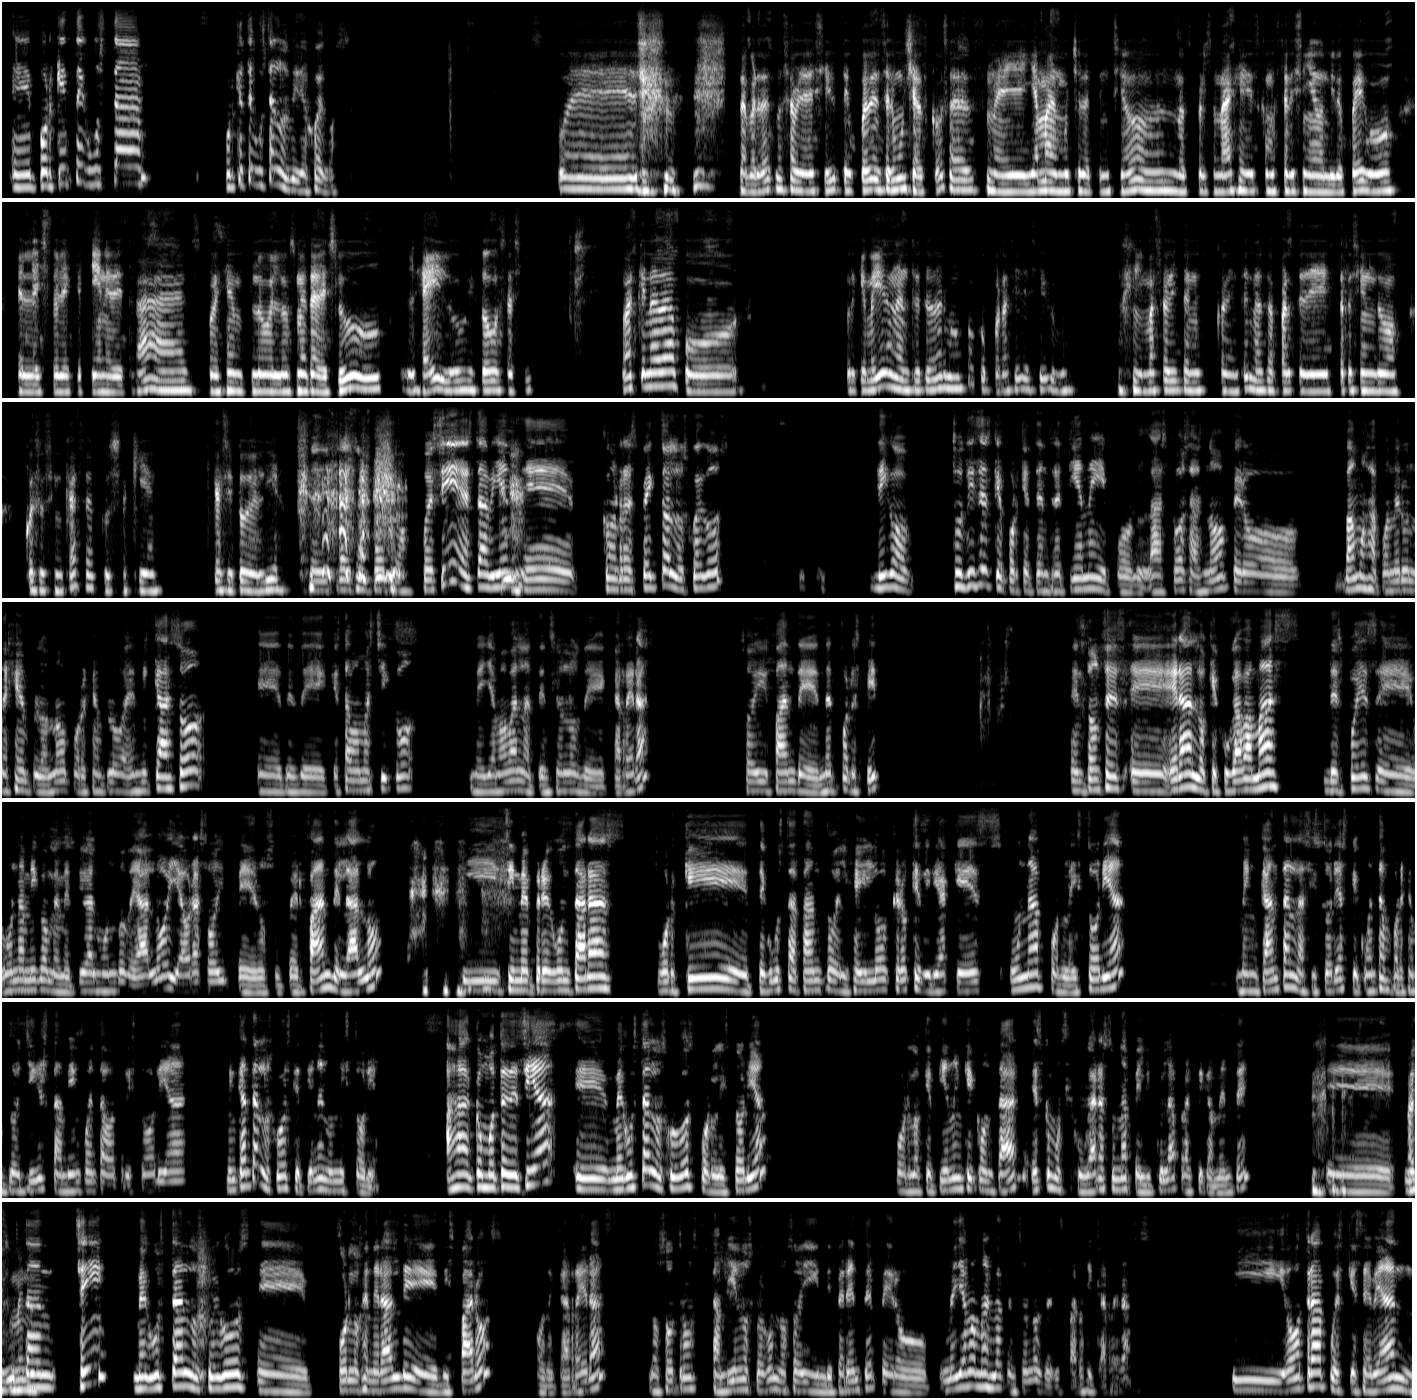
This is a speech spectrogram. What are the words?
eh, ¿Por qué te gusta? ¿Por qué te gustan los videojuegos? Pues la verdad no sabría decirte, pueden ser muchas cosas, me llaman mucho la atención los personajes, cómo está diseñado un videojuego, la historia que tiene detrás, por ejemplo, los Metal Slug, el Halo y juegos así. Más que nada por porque me ayudan a entretenerme un poco, por así decirlo. Y más ahorita en estas cuarentenas, aparte de estar haciendo cosas en casa, pues aquí casi todo el día. Te distraes un poco. Pues sí, está bien. Eh, con respecto a los juegos, digo, tú dices que porque te entretiene y por las cosas, ¿no? Pero vamos a poner un ejemplo, ¿no? Por ejemplo, en mi caso, eh, desde que estaba más chico, me llamaban la atención los de carreras. Soy fan de Net for Speed. Entonces, eh, era lo que jugaba más. Después, eh, un amigo me metió al mundo de Halo y ahora soy, pero súper fan del Halo. Y si me preguntaras por qué te gusta tanto el Halo, creo que diría que es una por la historia. Me encantan las historias que cuentan, por ejemplo, Gears también cuenta otra historia. Me encantan los juegos que tienen una historia. Ajá, como te decía, eh, me gustan los juegos por la historia, por lo que tienen que contar. Es como si jugaras una película prácticamente. Eh, me gustan, sí, me gustan los juegos eh, por lo general de disparos o de carreras. Los otros también los juegos, no soy indiferente, pero me llama más la atención los de disparos y carreras. Y otra, pues que se vean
